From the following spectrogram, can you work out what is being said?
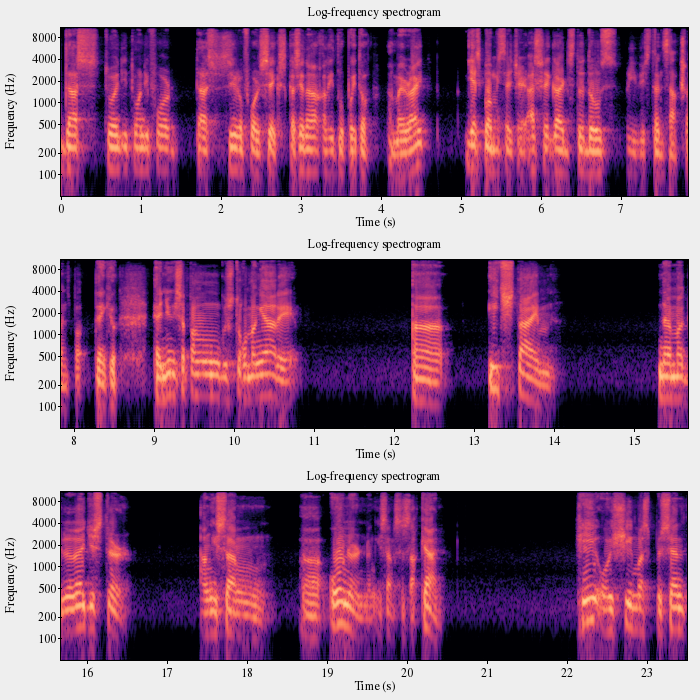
dash 2024-046 kasi nakakalito po ito. Am I right? Yes po, Mr. Chair. As regards to those previous transactions po. Thank you. And yung isa pang gusto ko mangyari, uh, each time na magre-register ang isang uh, owner ng isang sasakyan, he or she must present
